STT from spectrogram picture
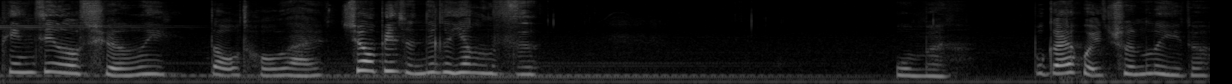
拼尽了全力，到头来就要变成那个样子。我们不该回村里的。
